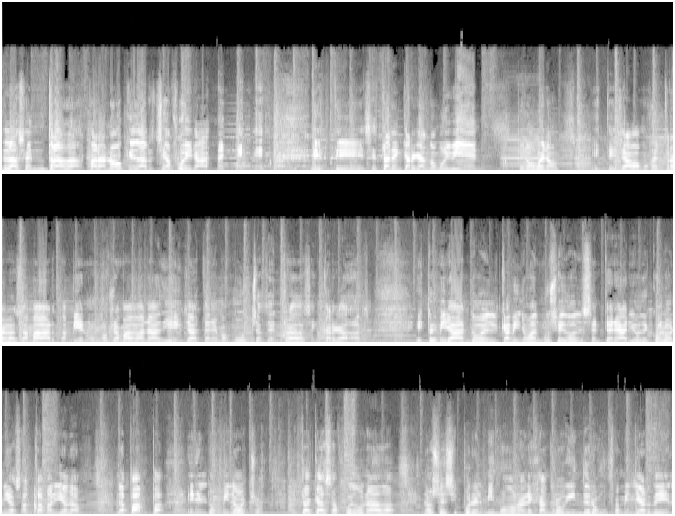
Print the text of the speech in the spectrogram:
las entradas para no quedarse afuera. este, se están encargando muy bien, pero bueno, este, ya vamos a entrar a llamar, también no hemos llamado a nadie y ya tenemos muchas entradas encargadas. Estoy mirando el camino al Museo del Centenario de Colonia Santa María la, Pampa en el 2008. Esta casa fue donada, no sé si por el mismo don Alejandro Guinder o un familiar de él,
